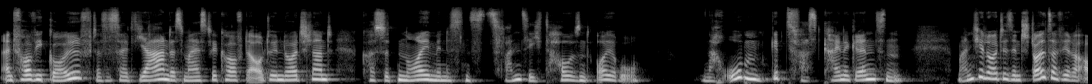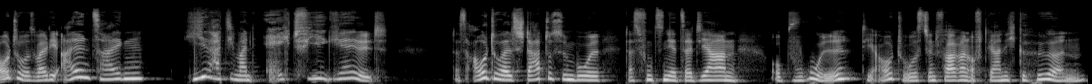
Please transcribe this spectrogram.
Ein VW Golf, das ist seit Jahren das meistgekaufte Auto in Deutschland, kostet neu mindestens 20.000 Euro. Nach oben gibt's fast keine Grenzen. Manche Leute sind stolz auf ihre Autos, weil die allen zeigen, hier hat jemand echt viel Geld. Das Auto als Statussymbol, das funktioniert seit Jahren, obwohl die Autos den Fahrern oft gar nicht gehören,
